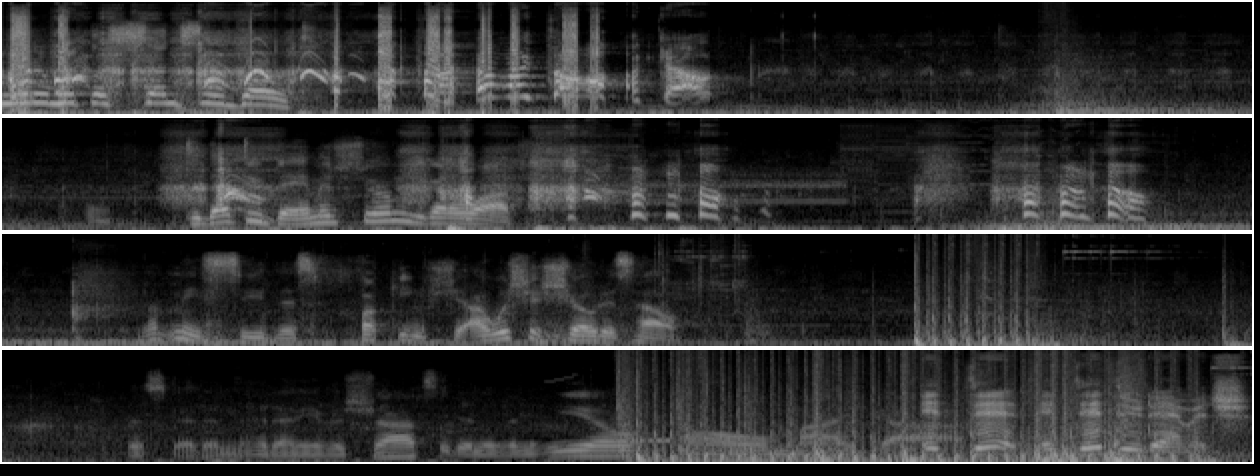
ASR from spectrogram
You hit him with the sensor dart. I have my tomahawk out. Did that do damage to him? You gotta watch. no. Oh no. Let me see this fucking shit. I wish it showed his health. This guy didn't hit any of his shots. He didn't even heal. Oh my god. It did. It did do damage.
